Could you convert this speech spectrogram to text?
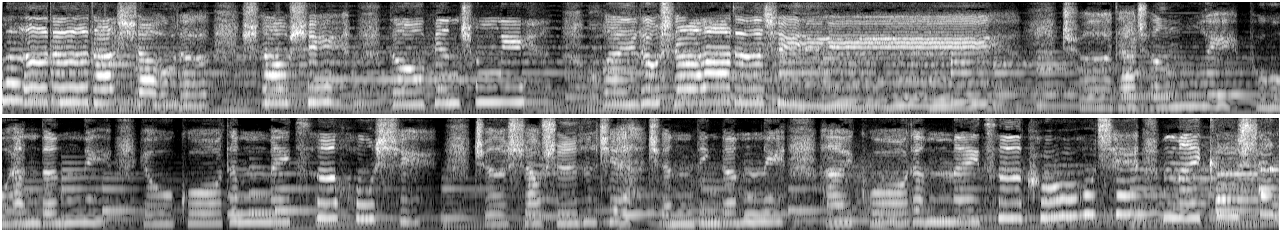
乐的大小的消息。都变成你会留下的记忆。小世界坚定的你，爱过的每次哭泣，每个闪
